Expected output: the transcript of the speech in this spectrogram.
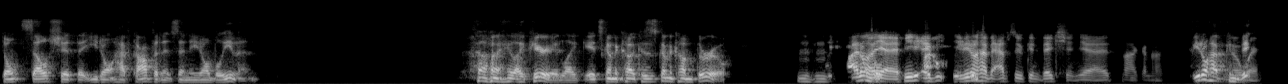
don't sell shit that you don't have confidence in, and you don't believe in. like period. Like it's gonna come because it's gonna come through. Mm-hmm. I don't. Oh, yeah, if you, if you if you don't have absolute conviction, yeah, it's not gonna. If you don't have conviction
